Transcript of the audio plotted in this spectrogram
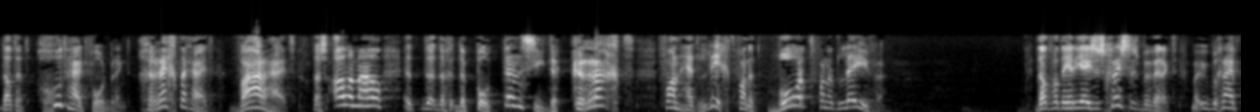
dat het goedheid voortbrengt. Gerechtigheid, waarheid. Dat is allemaal de, de, de potentie, de kracht van het licht, van het woord van het leven. Dat wat de Heer Jezus Christus bewerkt. Maar u begrijpt,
